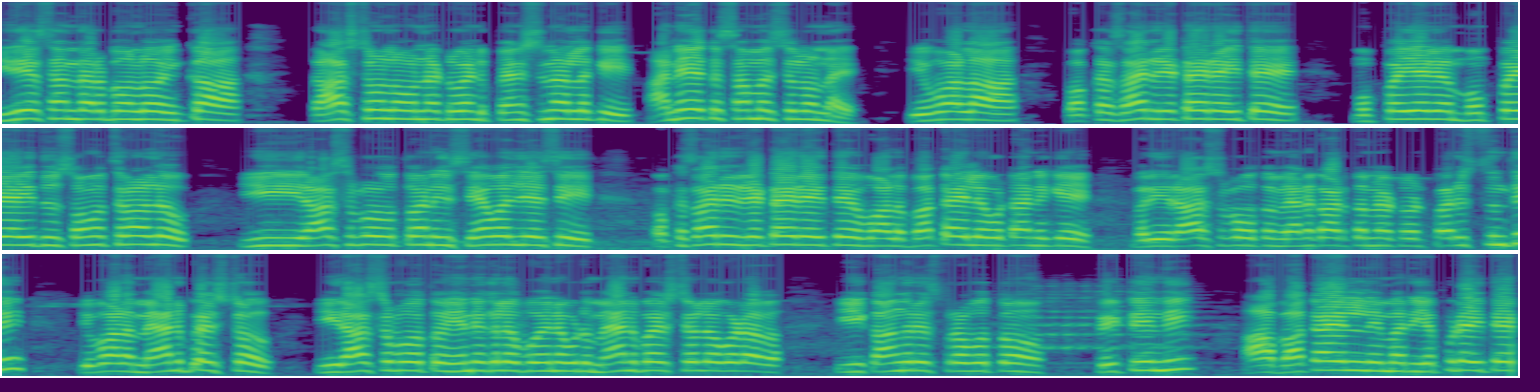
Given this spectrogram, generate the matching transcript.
ఇదే సందర్భంలో ఇంకా రాష్ట్రంలో ఉన్నటువంటి పెన్షనర్లకి అనేక సమస్యలు ఉన్నాయి. ఇవాళ ఒక్కసారి రిటైర్ అయితే ముప్పై ముప్పై ఐదు సంవత్సరాలు ఈ రాష్ట్ర ప్రభుత్వానికి సేవలు చేసి ఒకసారి రిటైర్ అయితే వాళ్ళ బకాయిలు ఇవ్వడానికి మరి రాష్ట్ర ప్రభుత్వం వెనకాడుతున్నటువంటి పరిస్థితి. ఇవాళ మేనిఫెస్టో ఈ రాష్ట్ర ప్రభుత్వం ఎన్నికలు పోయినప్పుడు మేనిఫెస్టోలో కూడా ఈ కాంగ్రెస్ ప్రభుత్వం పెట్టింది. ఆ బకాయిల్ని మరి ఎప్పుడైతే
